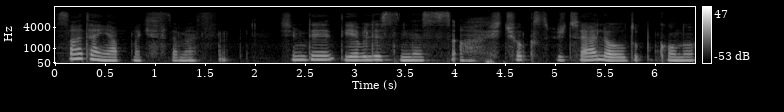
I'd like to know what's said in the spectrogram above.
zaten yapmak istemezsin. Şimdi diyebilirsiniz, ah, çok spiritüel oldu bu konu.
